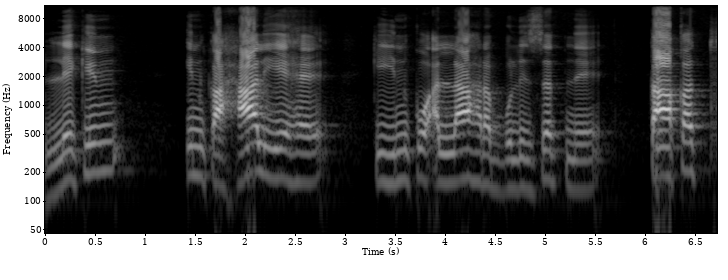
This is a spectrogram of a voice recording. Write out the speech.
لیکن ان کا حال یہ ہے کہ ان کو اللہ رب العزت نے طاقت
